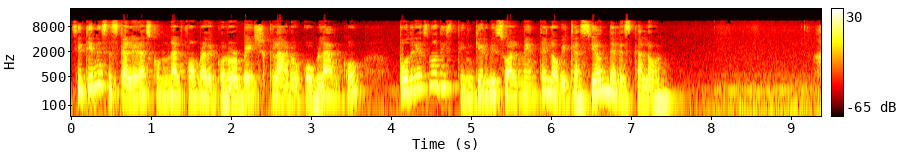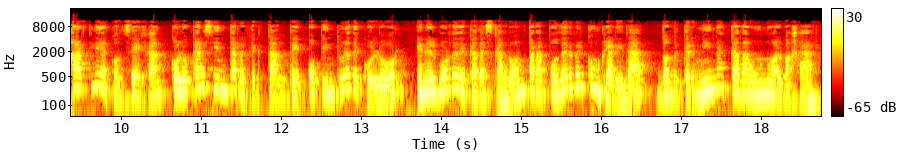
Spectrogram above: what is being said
si tienes escaleras con una alfombra de color beige claro o blanco, podrías no distinguir visualmente la ubicación del escalón. Hartley aconseja colocar cinta reflectante o pintura de color en el borde de cada escalón para poder ver con claridad dónde termina cada uno al bajar.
